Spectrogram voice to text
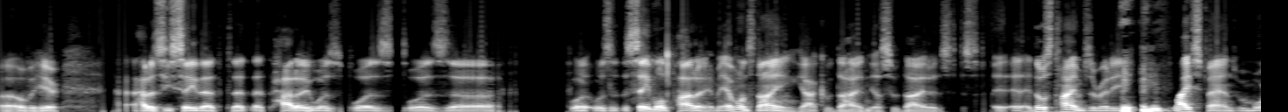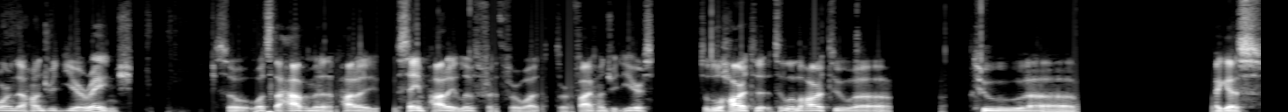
uh, over here? How does he say that that that Pare was was was uh was it the same old Pare? I mean, everyone's dying. Yaakov died and Yosef died. It's, it's, at those times already, lifespans were more in the hundred year range. So what's the Havamim of the Pare? The same Pare lived for for what for five hundred years. It's a little hard to it's a little hard to uh to uh I guess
